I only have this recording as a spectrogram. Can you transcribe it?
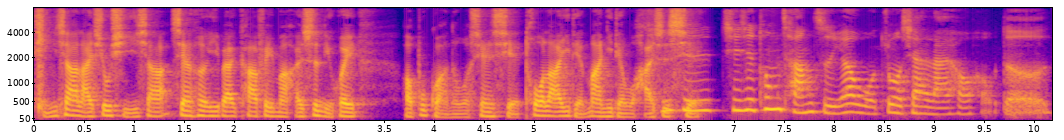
停下来休息一下，先喝一杯咖啡吗？还是你会？哦，不管了，我先写，拖拉一点，慢一点，我还是写。其实，其实通常只要我坐下来，好好的。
